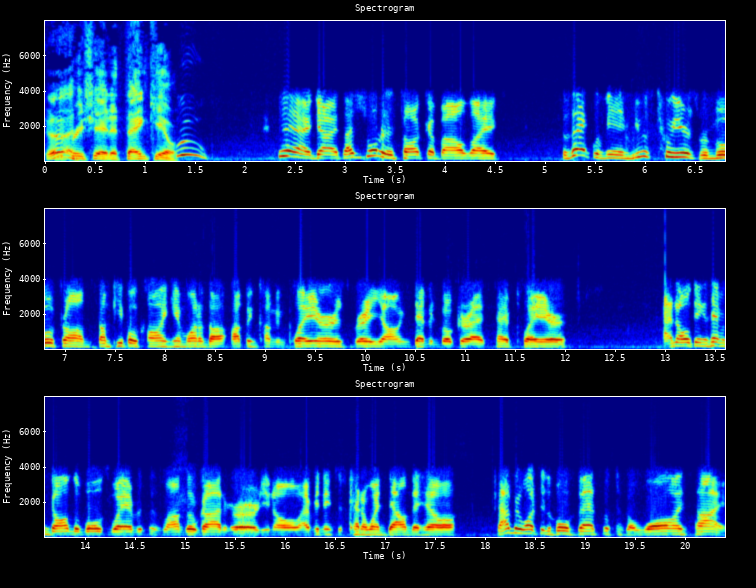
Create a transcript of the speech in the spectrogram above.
We appreciate it. Thank you. Yeah, guys, I just wanted to talk about like Zach LaVine. He was two years removed from some people calling him one of the up and coming players, very young, Devin Booker as type player. I know things haven't gone the Bulls' way ever since Lonzo got hurt. You know, everything just kind of went down the hill. I've been watching the Bulls basketball since a long time.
